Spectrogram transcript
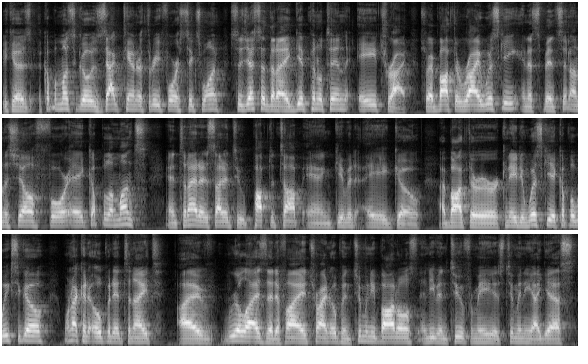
Because a couple months ago, Zach Tanner 3461 suggested that I give Pendleton a try. So I bought the rye whiskey and it's been sitting on the shelf for a couple of months. And tonight I decided to pop the top and give it a go. I bought their Canadian whiskey a couple of weeks ago. We're not going to open it tonight. I've realized that if I try and open too many bottles, and even two for me is too many, I guess,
